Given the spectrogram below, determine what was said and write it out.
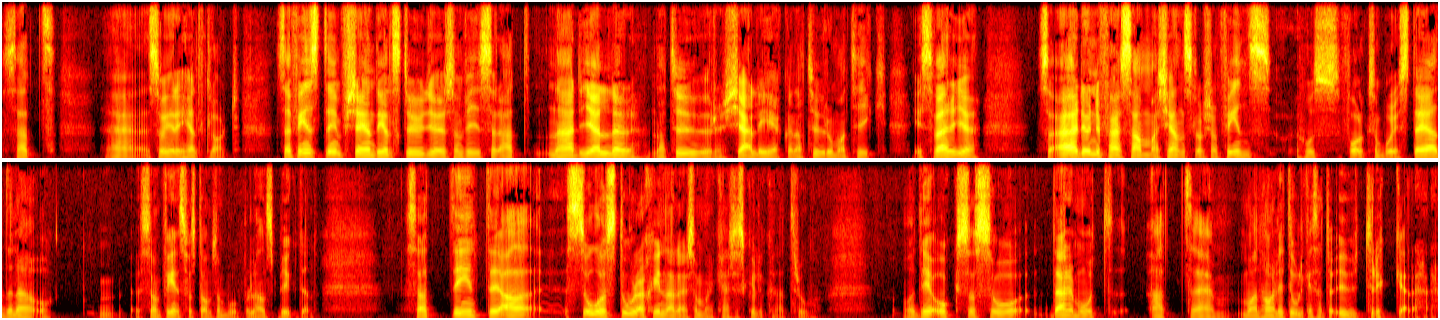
Så att eh, så är det helt klart. Sen finns det i och för sig en del studier som visar att när det gäller naturkärlek och naturromantik i Sverige så är det ungefär samma känslor som finns hos folk som bor i städerna och mm, som finns hos de som bor på landsbygden. Så att det är inte så stora skillnader som man kanske skulle kunna tro. Och det är också så däremot att eh, man har lite olika sätt att uttrycka det här.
